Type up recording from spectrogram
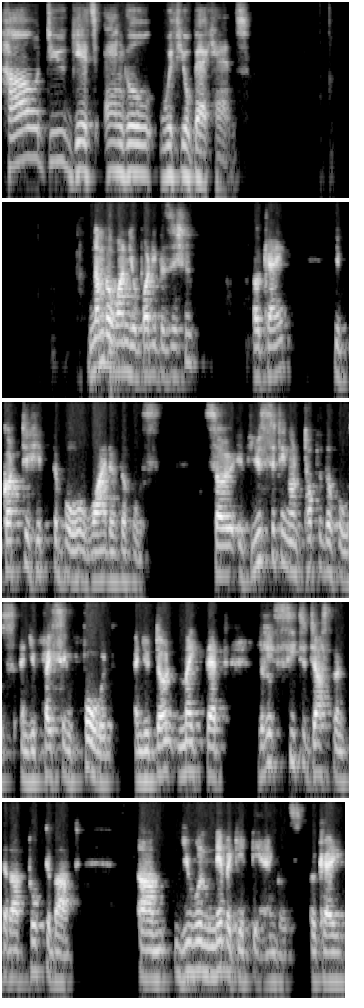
How do you get angle with your backhands? Number one, your body position. Okay. You've got to hit the ball wide of the horse. So if you're sitting on top of the horse and you're facing forward and you don't make that little seat adjustment that I've talked about, um, you will never get the angles. Okay.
